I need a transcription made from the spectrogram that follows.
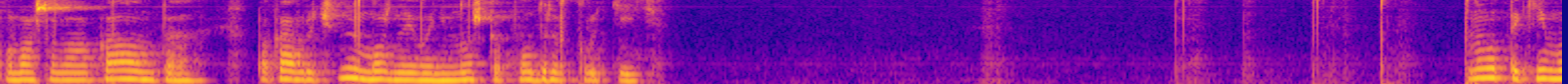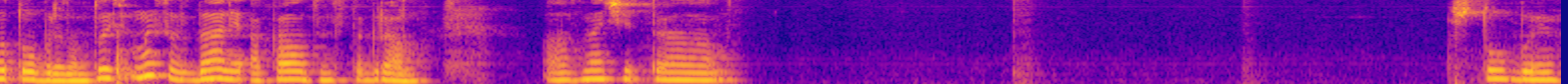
вашего аккаунта, пока вручную можно его немножко подраскрутить. Ну, вот таким вот образом. То есть мы создали аккаунт Instagram. А, значит, а, чтобы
